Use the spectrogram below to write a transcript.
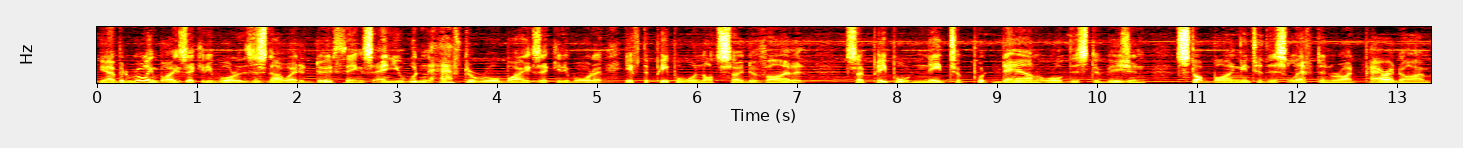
You know, but ruling by executive order, this is no way to do things, and you wouldn't have to rule by executive order if the people were not so divided. So people need to put down all of this division, stop buying into this left and right paradigm,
